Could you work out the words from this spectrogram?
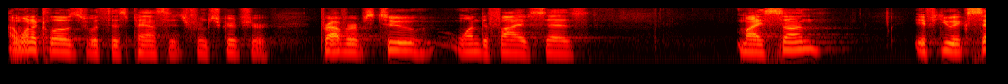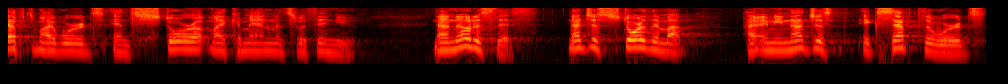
I want to close with this passage from Scripture. Proverbs 2 1 to 5 says, my son, if you accept my words and store up my commandments within you. Now, notice this not just store them up, I mean, not just accept the words,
